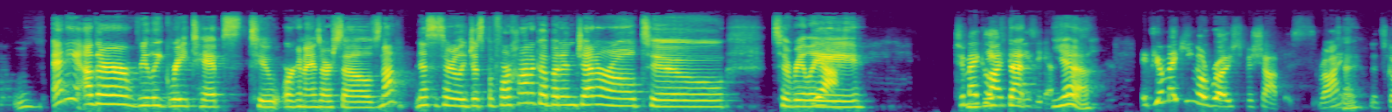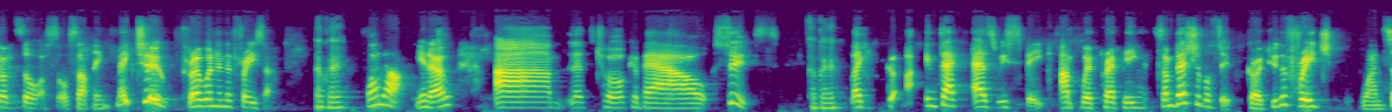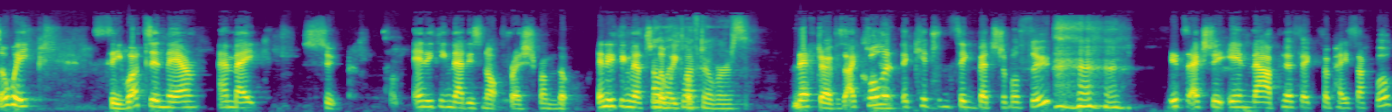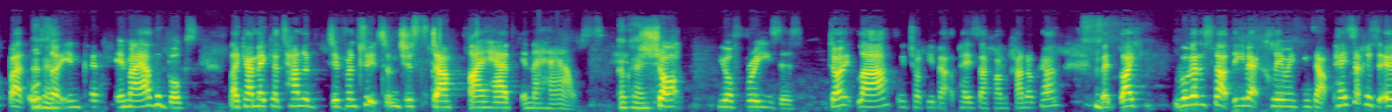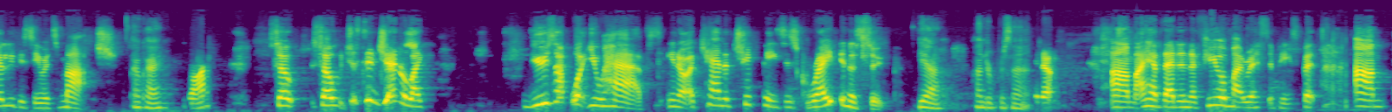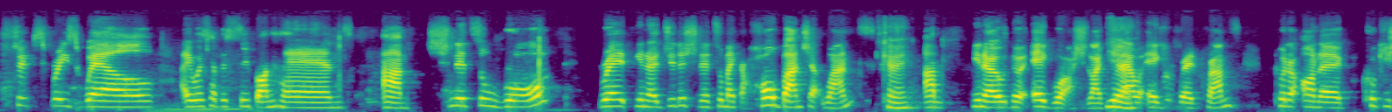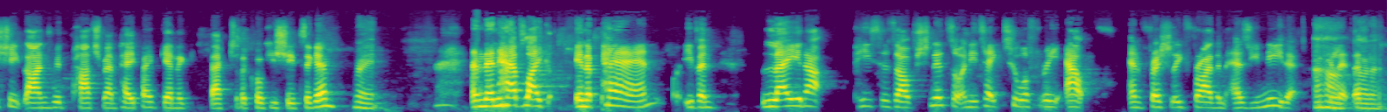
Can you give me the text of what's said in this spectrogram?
any other really great tips to organize ourselves, not necessarily just before Hanukkah, but in general to to really To make, life that easier. Yeah. if you're making a roast for Shabbos, right? Okay. That's got sauce or something. Make two. Throw one in the freezer. Okay. Why not? You know. Um, let's talk about soups. Okay. Like, in fact, as we speak, um, we're prepping some vegetable soup. Go to the fridge once a week, see what's in there, and make soup. Anything that is not fresh from the anything that's from Oh, the like week leftovers. leftovers. I call Yeah. it the kitchen sink vegetable soup. It's actually in uh, Perfect for Pesach book, but also Okay. in in my other books. Like I make a ton of different soups and just stuff I have in the house. okay. Shop your freezers. Don't laugh. We're talking about Pesach on Hanukkah, but like we're going to start thinking about clearing things out. Pesach is early this year. It's March, Okay. right? So so just in general, like use up what you have. You know, a can of chickpeas is great in a soup. Yeah. 100%. You Um, I have that in a few of my recipes, but um, soups freeze well. I always have the soup on hand. Um, schnitzel raw, bread. You know, do the schnitzel, make a whole bunch at once. Okay. Um, you know, the egg wash, like Yeah. flour, egg, breadcrumbs. Put it on a cookie sheet lined with parchment paper. Again, back to the cookie sheets again Right. And then have like in a pan, or even lay it up pieces of schnitzel, and you take two or three out and freshly fry them as you need it. You Uh-huh, let got it.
